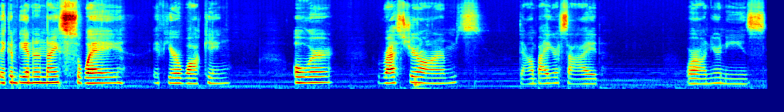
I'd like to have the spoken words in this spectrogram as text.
they can be in a nice sway if you're walking, or rest your arms down by your side or on your knees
